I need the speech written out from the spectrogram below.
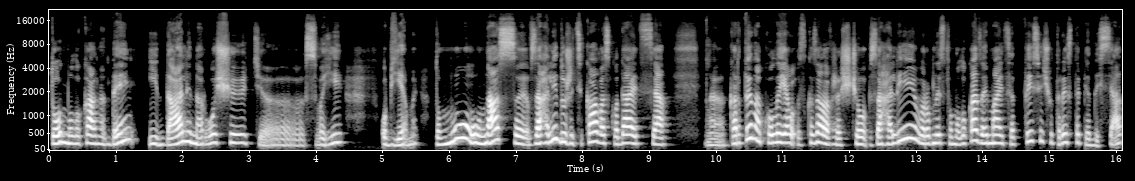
тонн молока на день і далі нарощують е, свої об'єми. Тому у нас е, взагалі дуже цікава складається е, картина, коли я сказала вже, що взагалі виробництво молока займається 1350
